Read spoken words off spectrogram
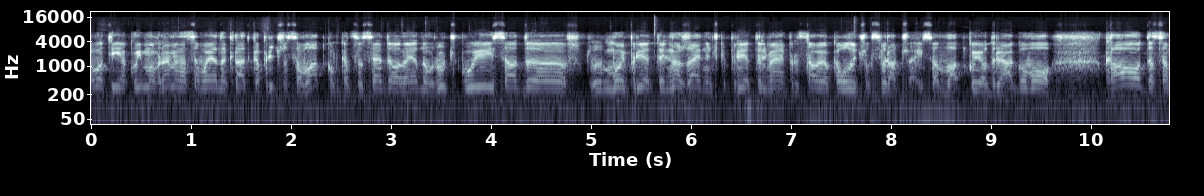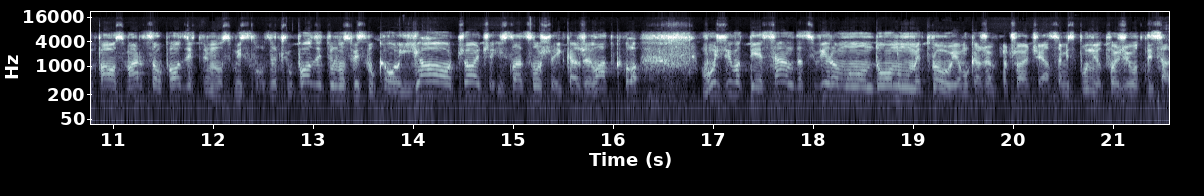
evo ti ako ima vremena samo jedna kratka priča sa Vlatkom kad sam sedeo na jednom ručku i sad uh, moj prijatelj, naš zajednički prijatelj mene predstavio kao uličnog svirača i sad Vlatko je odreagovao kao da sam pao s Marsa u pozitivnom smislu, znači u pozitivnom smislu kao jao čoveče i sad slušaj i kaže Vlatko, moj životni je san da sviram u Londonu u metrou, ja mu kažem pa čoveče ja sam ispunio tvoj životni san,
